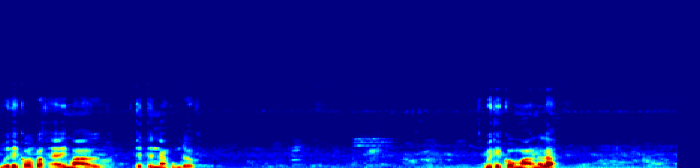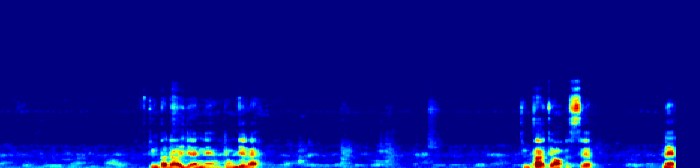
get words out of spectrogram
Quý thầy cô có thể mở tệp tin nào cũng được. Quý thầy cô mở nó lên. Chúng ta đợi giải nén trong giây lát. Chúng ta chọn accept nét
